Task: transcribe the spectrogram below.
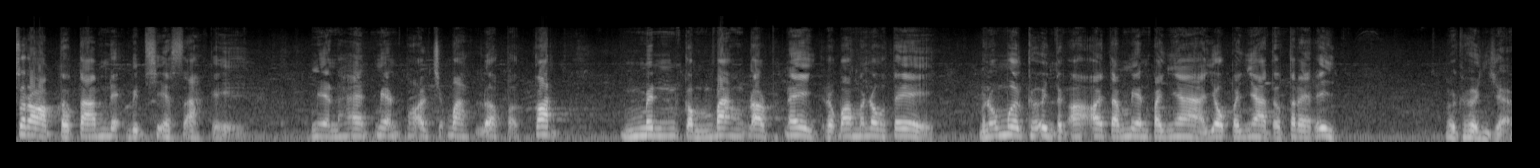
ស្របទៅតាមអ្នកវិទ្យាសាស្ត្រគេ មានហេតុមានផលច្បាស់លាស់ប្រកបមិនកំបាំងដល់ភ្នែករបស់មនុស្សទេមនុស្សមើលឃើញទាំងអស់ឲ្យតែមានបញ្ញាយកបញ្ញាទៅត្រេះអីមើលឃើញចឹង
